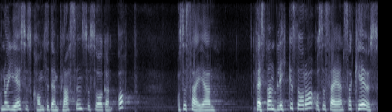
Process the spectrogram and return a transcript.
Og når Jesus kom til den plassen, så så han opp. Og så sier han, fester han blikket, står det, og så sier han, 'Sakkeus,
